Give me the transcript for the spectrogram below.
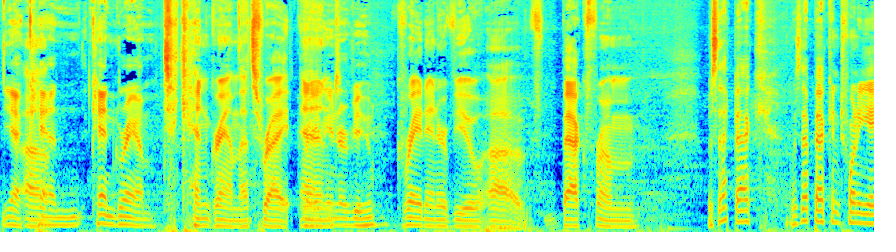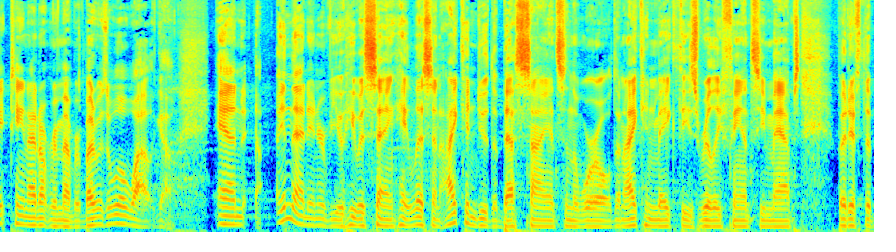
yeah, uh, Ken Ken Graham. to Ken Graham. That's right. Great and interview. Great interview. Uh, back from was that back was that back in 2018 i don't remember but it was a little while ago and in that interview he was saying hey listen i can do the best science in the world and i can make these really fancy maps but if the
